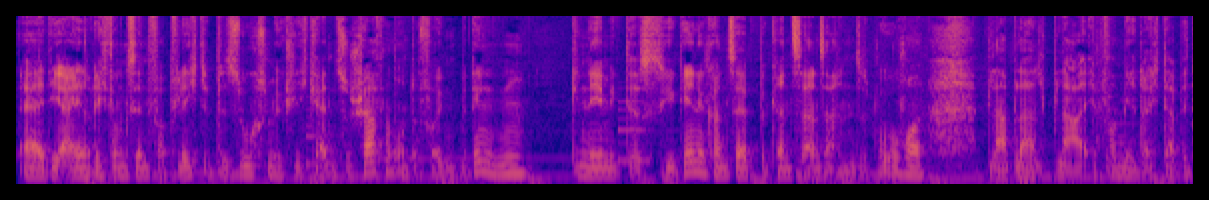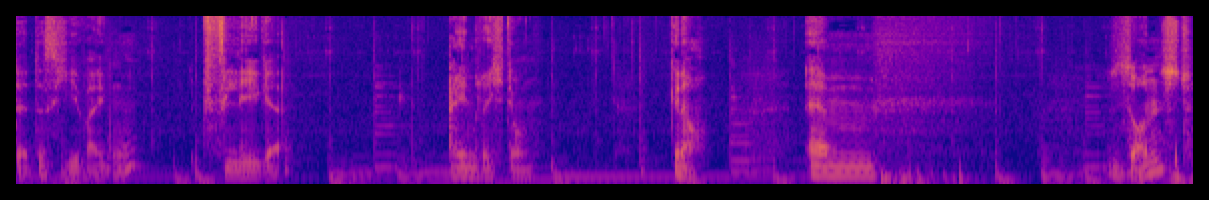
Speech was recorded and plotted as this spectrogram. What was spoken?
äh, die Einrichtungen sind verpflichtet, Besuchsmöglichkeiten zu schaffen unter folgenden Bedingungen. Genehmigtes Hygienekonzept, begrenzte Anzahl an Besuchern, bla bla bla. Informiert euch da bitte des jeweiligen Pflegeeinrichtung. Genau. Ähm, sonst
